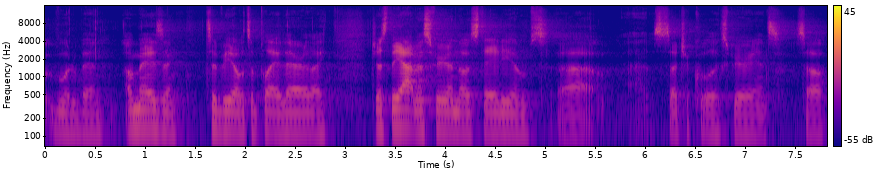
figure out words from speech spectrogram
it would have been amazing to be able to play there. Like just the atmosphere in those stadiums, uh, such a cool experience. So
